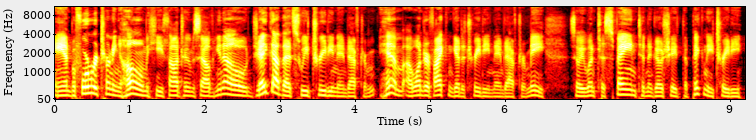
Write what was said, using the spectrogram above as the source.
And before returning home, he thought to himself, you know, Jay got that sweet treaty named after him. I wonder if I can get a treaty named after me. So he went to Spain to negotiate the Pinckney Treaty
